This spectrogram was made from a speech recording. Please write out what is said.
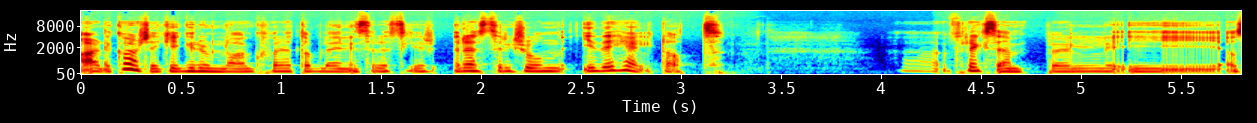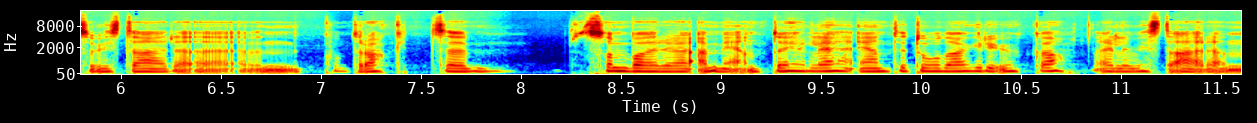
er det kanskje ikke grunnlag for etableringsrestriksjon i det hele tatt. Uh, F.eks. Altså hvis det er uh, en kontrakt som bare er ment å gjelde én til to dager i uka, eller hvis det er en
